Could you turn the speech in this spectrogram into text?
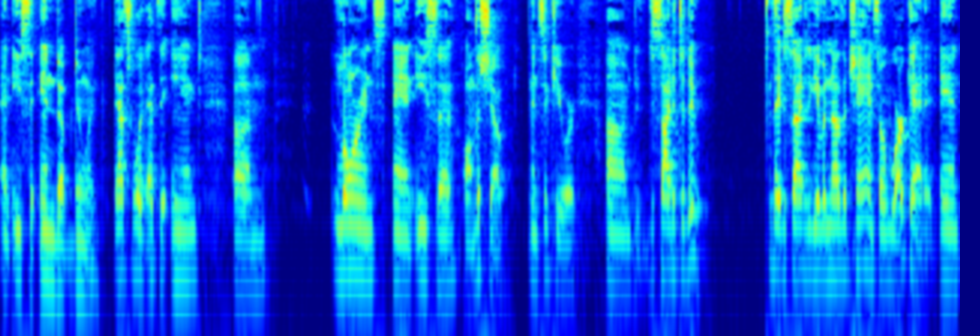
and Issa end up doing. That's what at the end, um, Lawrence and Issa on the show, Insecure, um, decided to do. They decided to give another chance or work at it. And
